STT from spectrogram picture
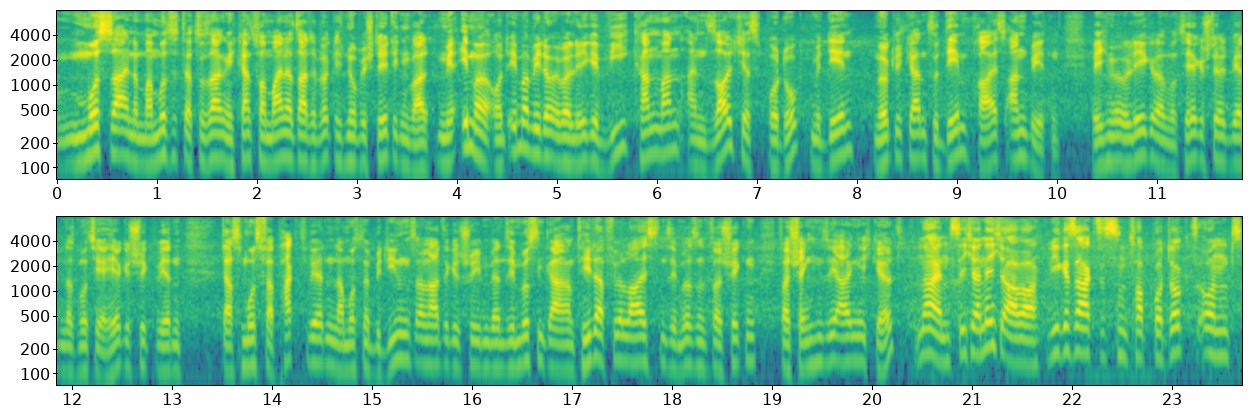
muss sein. Und man muss es dazu sagen, ich kann es von meiner Seite wirklich nur bestätigen, weil mir immer und immer wieder überlege, wie kann man ein solches Produkt mit den Möglichkeiten zu dem Preis anbieten. Wenn ich mir überlege, das muss hergestellt werden, das muss hierher geschickt werden, das muss verpackt werden, da muss eine Bedienungsanleitung geschrieben werden. Sie müssen Garantie dafür leisten, Sie müssen verschicken. Verschenken Sie eigentlich Geld? Nein, sicher nicht, aber wie gesagt, es ist ein Top-Produkt und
